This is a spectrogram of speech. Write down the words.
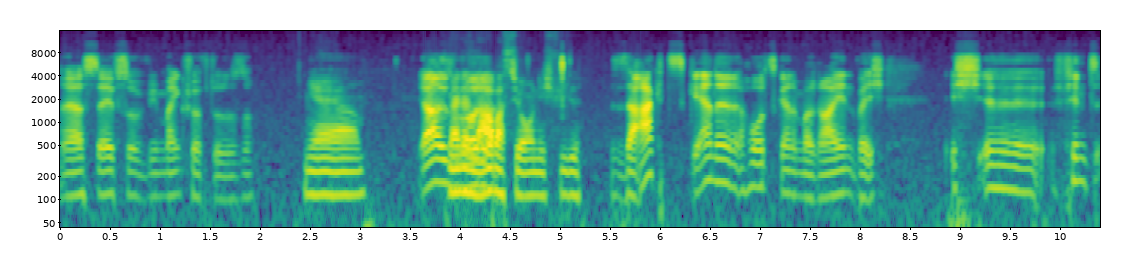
Ja, safe, so wie Minecraft oder so. Ja, ja. Ja, Ich also meine, Leute, laberst ja auch nicht viel. Sagt's gerne, haut's gerne mal rein, weil ich, ich, äh, finde,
